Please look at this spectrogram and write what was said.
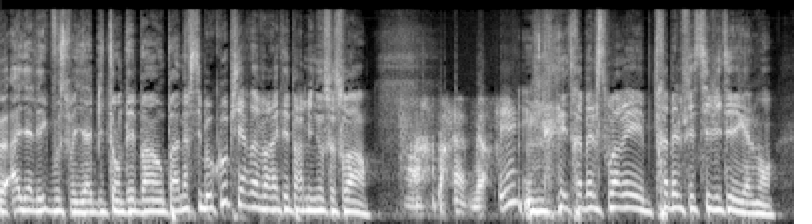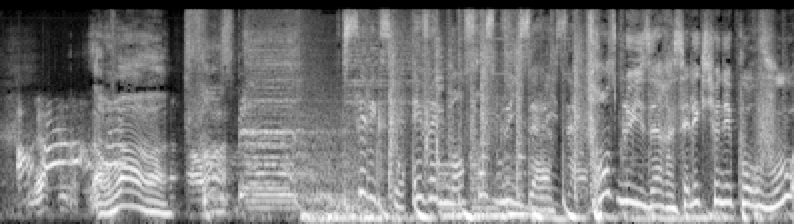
euh, à y aller, que vous soyez habitant des bains ou pas. Merci beaucoup Pierre d'avoir été parmi nous ce soir. Merci. Et très belle soirée, très belle festivité également. Merci. Au revoir. Événement France Bleu Isère. France Bleu a sélectionné pour vous,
